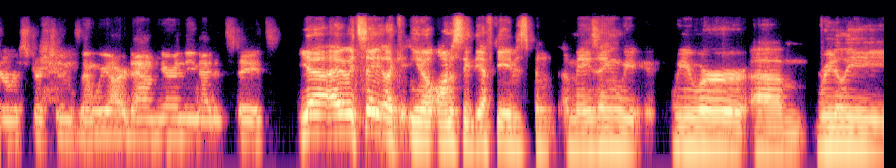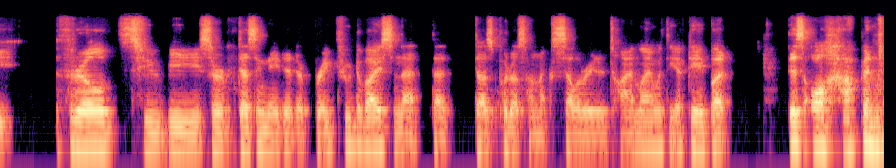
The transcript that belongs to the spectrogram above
more restrictions than we are down here in the United States. Yeah, I would say, like you know, honestly, the FDA has been amazing. We we were um, really thrilled to be sort of designated a breakthrough device, and that that does put us on an accelerated timeline with the FDA. But this all happened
